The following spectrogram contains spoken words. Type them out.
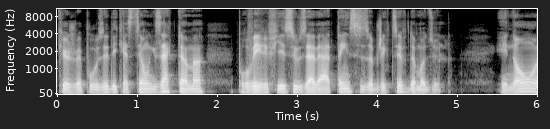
que je vais poser des questions exactement pour vérifier si vous avez atteint ces objectifs de module. Et non,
